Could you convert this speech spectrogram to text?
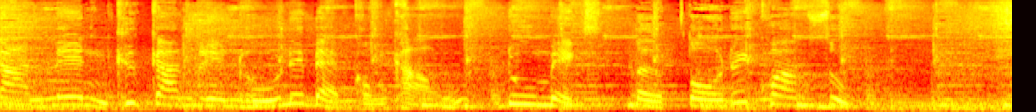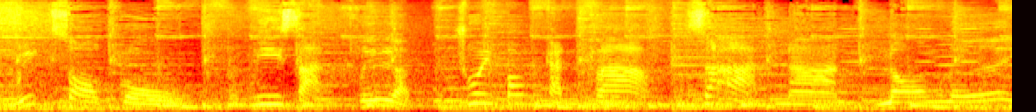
การเล่นคือการเรียนรู้ในแบบของเขา ดูเม็กซ์เติบโตด้วยความสุข วิกซอโก มีสารเคลือบช่วยป้องกันคราบ สะอาดนาน ลองเลย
